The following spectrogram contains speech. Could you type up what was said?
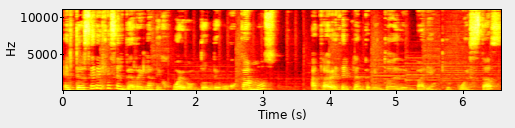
El tercer eje es el de reglas de juego, donde buscamos, a través del planteamiento de varias propuestas,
